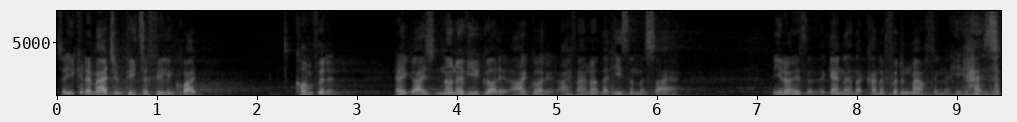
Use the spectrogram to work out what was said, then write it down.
So you can imagine Peter feeling quite confident. Hey guys, none of you got it. I got it. I found out that he's the Messiah. You know, again, that kind of foot and mouth thing that he has.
